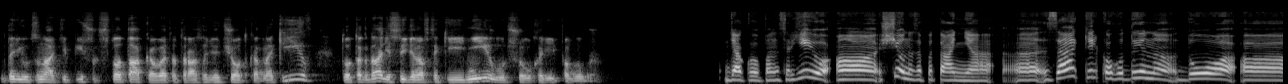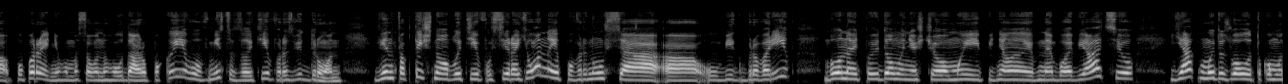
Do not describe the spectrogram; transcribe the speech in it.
дают знать и пишут, что атака в этот раз идет четко на Киев, то тогда действительно в такие дни лучше уходить поглубже. Дякую, пане Сергію. А, ще одне запитання. Е, За кілька годин до попереднього масованого удару по Києву в місто залетів розвіддрон. Він фактично облетів усі райони, повернувся у бік броварів. Було навіть повідомлення, що ми підняли в небо авіацію. Як ми дозволили такому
